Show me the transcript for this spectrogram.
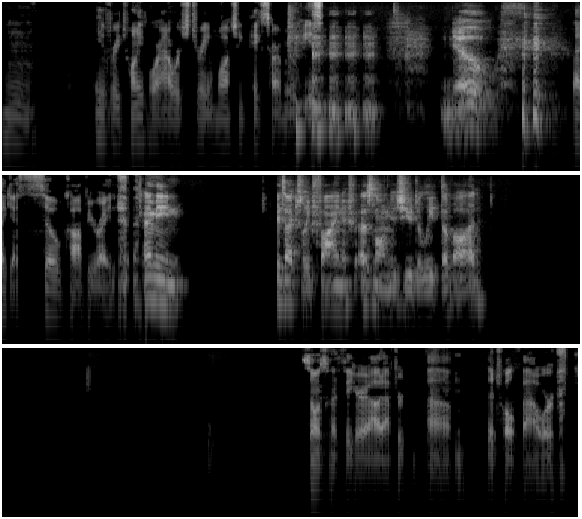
Hmm. Avory, 24 hour stream watching Pixar movies. no. that gets so copyrighted. I mean it's actually fine if as long as you delete the VOD. Someone's gonna figure it out after um the 12th hour.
